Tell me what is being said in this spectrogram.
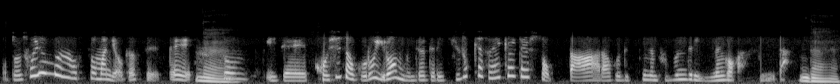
어떤 소유물로서만 여겼을 때좀 네. 이제 거시적으로 이런 문제들이 지속해서 해결될 수 없다라고 느끼는 부분들이 있는 것 같습니다. 네.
